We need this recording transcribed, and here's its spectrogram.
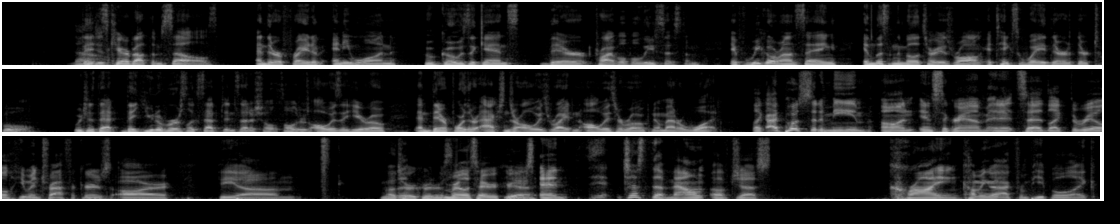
They just care about themselves and they're afraid of anyone who goes against their tribal belief system. If we go around saying enlisting the military is wrong it takes away their their tool which is that the universal acceptance that a soldier is always a hero and therefore their actions are always right and always heroic no matter what. Like I posted a meme on Instagram and it said like the real human traffickers are the um military recruiters? military recruiters. Yeah. and th- just the amount of just crying coming back from people like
